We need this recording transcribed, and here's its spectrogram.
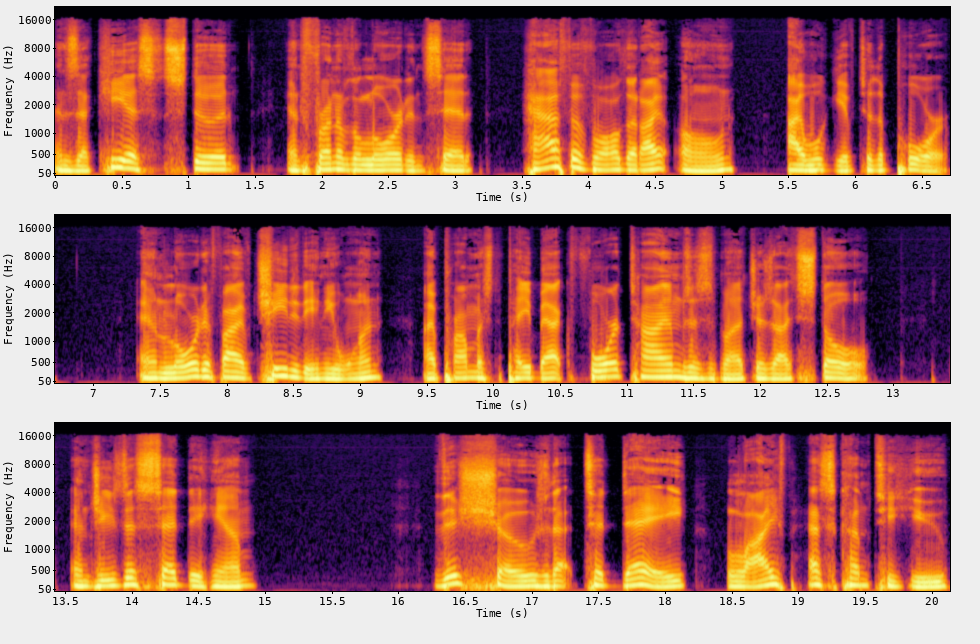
And Zacchaeus stood in front of the Lord and said, Half of all that I own I will give to the poor. And Lord, if I have cheated anyone, I promise to pay back four times as much as I stole. And Jesus said to him, This shows that today life has come to you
